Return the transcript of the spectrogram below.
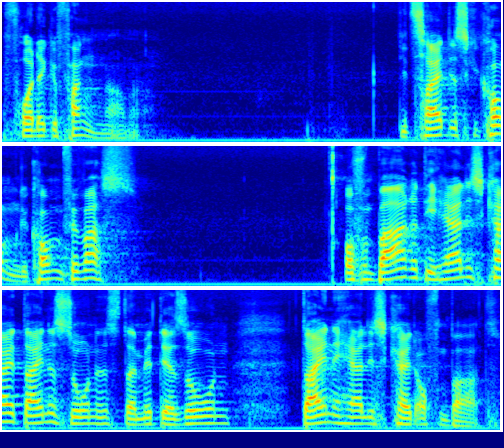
vor der Gefangennahme. Die Zeit ist gekommen. Gekommen für was? Offenbare die Herrlichkeit deines Sohnes, damit der Sohn deine Herrlichkeit offenbart.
